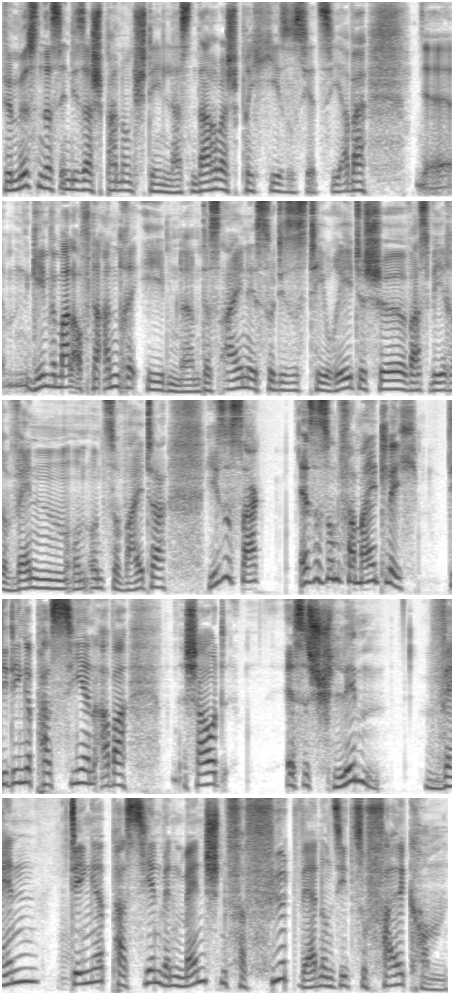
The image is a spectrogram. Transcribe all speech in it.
Wir müssen das in dieser Spannung stehen lassen. Darüber spricht Jesus jetzt hier. Aber äh, gehen wir mal auf eine andere Ebene. Das eine ist so dieses theoretische, was wäre wenn und, und so weiter. Jesus sagt, es ist unvermeidlich die Dinge passieren, aber schaut, es ist schlimm, wenn Dinge passieren, wenn Menschen verführt werden und sie zu Fall kommen.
